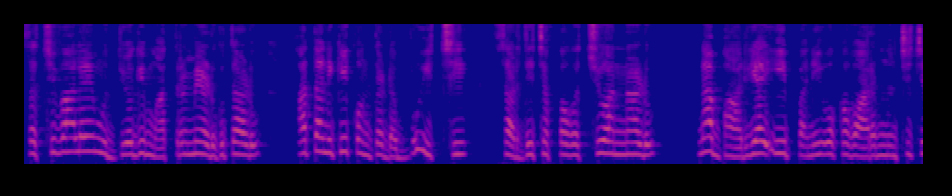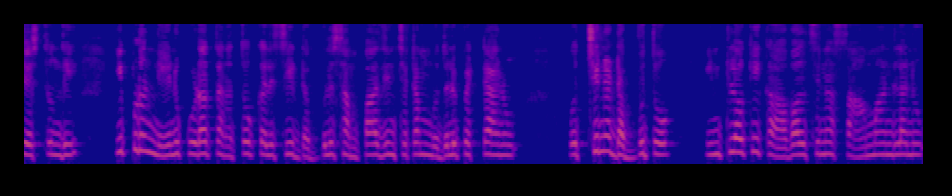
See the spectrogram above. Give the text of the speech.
సచివాలయం ఉద్యోగి మాత్రమే అడుగుతాడు. అతనికి కొంత డబ్బు ఇచ్చి సర్ది చెప్పవచ్చు అన్నాడు. నా భార్య ఈ పని ఒక వారం నుంచి చేస్తుంది. ఇప్పుడు నేను కూడా తనతో కలిసి డబ్బులు సంపాదించటం మొదలుపెట్టాను. వచ్చిన డబ్బుతో ఇంట్లోకి కావాల్సిన సామాన్లను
